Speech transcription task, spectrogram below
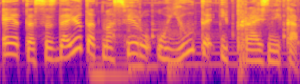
это создает атмосферу уюта и праздника.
